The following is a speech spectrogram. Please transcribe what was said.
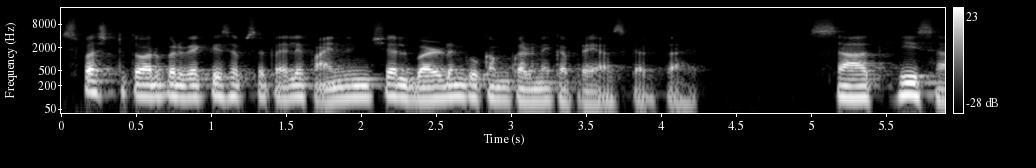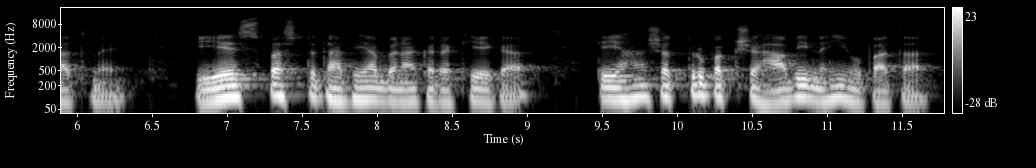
स्पष्ट तौर पर व्यक्ति सबसे पहले फाइनेंशियल बर्डन को कम करने का प्रयास करता है। साथ ही साथ में यह स्पष्टता भी आप बनाकर रखिएगा कि यहाँ शत्रु पक्ष हावी नहीं हो पाता।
